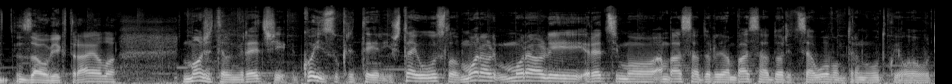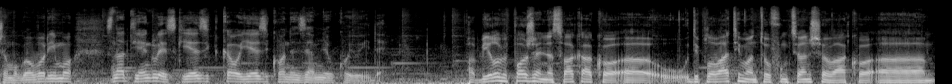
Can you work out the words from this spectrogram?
zauvijek trajalo. Možete li mi reći koji su kriteriji, šta je uslov, mora li, mora li recimo ambasador ili ambasadorica u ovom trenutku ili o čemu govorimo znati engleski jezik kao jezik one zemlje u koju ide? Pa bilo bi poželjno svakako, uh, u diplomatima to funkcioniše ovako, uh,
